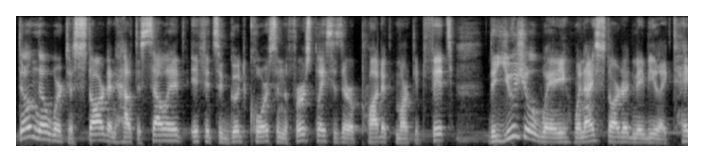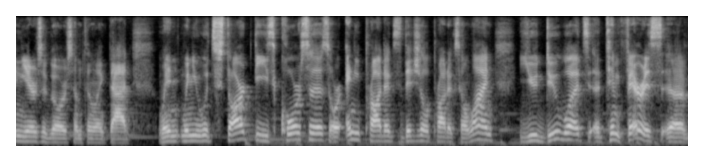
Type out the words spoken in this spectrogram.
don't know where to start and how to sell it. If it's a good course in the first place, is there a product market fit? The usual way when I started maybe like 10 years ago or something like that, when, when you would start these courses or any products, digital products online, you do what uh, Tim Ferriss uh,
